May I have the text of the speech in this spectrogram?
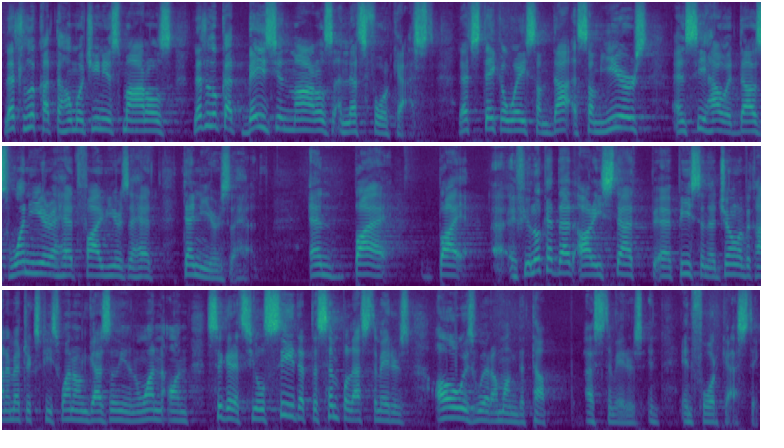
Let's look at the homogeneous models. Let's look at Bayesian models, and let's forecast. Let's take away some, some years and see how it does one year ahead, five years ahead, 10 years ahead. And by, by uh, if you look at that RE stat uh, piece in the Journal of Econometrics piece, one on gasoline and one on cigarettes, you'll see that the simple estimators always were among the top estimators in, in forecasting.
